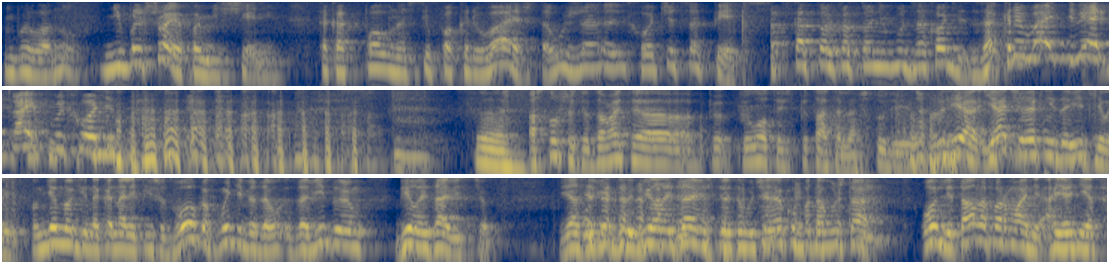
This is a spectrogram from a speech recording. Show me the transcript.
было ну, небольшое помещение. Так как полностью покрываешь, то уже хочется петь. Как- только кто-нибудь заходит, закрывай дверь, кайф выходит. А слушайте, давайте э, п- пилота-испытателя в студии. Друзья, я человек независтливый. Мне многие на канале пишут, Волков, мы тебе зав- завидуем белой завистью. Я завидую белой завистью этому человеку, потому что он летал на формане, а я нет.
